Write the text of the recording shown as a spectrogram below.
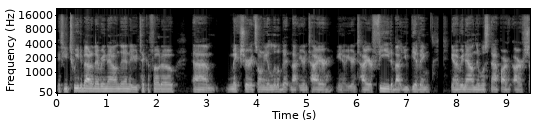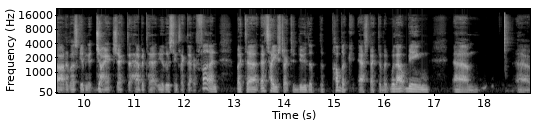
if you tweet about it every now and then, or you take a photo. Um, make sure it's only a little bit, not your entire, you know, your entire feed about you giving. You know, every now and then we'll snap our, our shot of us giving a giant check to Habitat. You know, those things like that are fun, but uh, that's how you start to do the the public aspect of it without being um, uh,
